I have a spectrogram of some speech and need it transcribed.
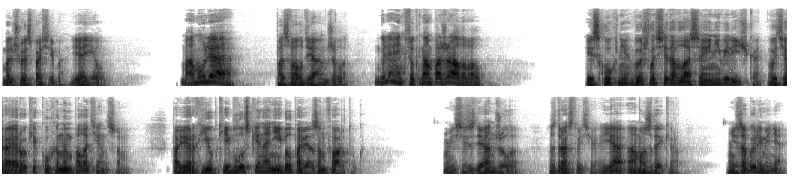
«Большое спасибо, я ел». «Мамуля!» – позвал Дианджело. «Глянь, кто к нам пожаловал!» Из кухни вышла седовласая невеличка, вытирая руки кухонным полотенцем. Поверх юбки и блузки на ней был повязан фартук. «Миссис Дианджело? Здравствуйте, я Амос Деккер. Не забыли меня?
